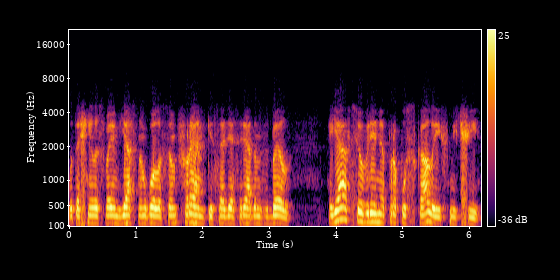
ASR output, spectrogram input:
уточнила своим ясным голосом Фрэнки, садясь рядом с Белл. Я все время пропускала их мечи.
